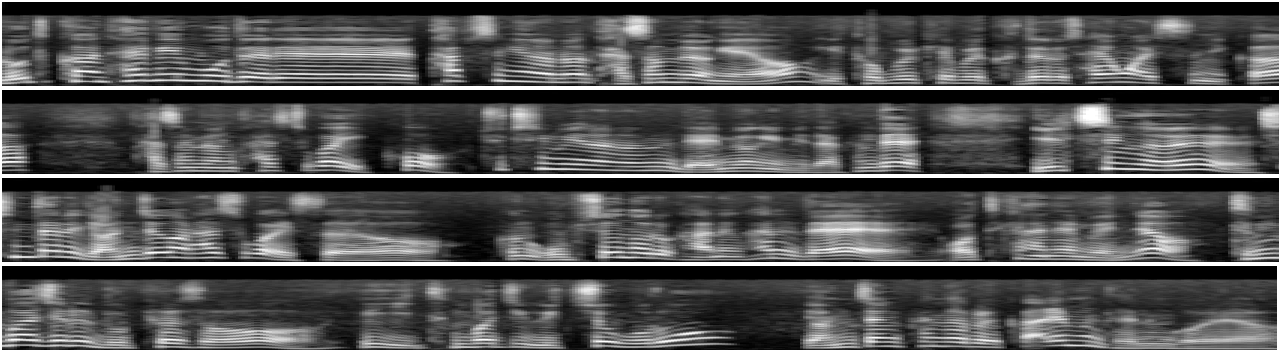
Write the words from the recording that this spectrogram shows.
로드칸 헤비 모델의 탑승 인원은 5명이에요. 이 더블 캡을 그대로 사용했으니까 5명 탈 수가 있고 추침 인원은 4명입니다. 근데 1층을 침대를 연장을 할 수가 있어요. 그건 옵션으로 가능한데 어떻게 하냐면요. 등받이를 눕혀서 이 등받이 위쪽으로 연장 패널을 깔면 되는 거예요.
